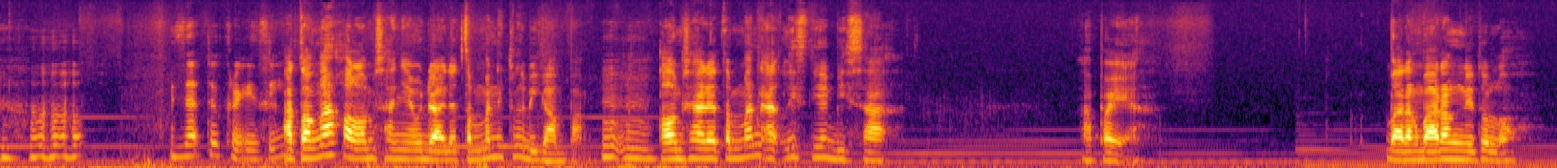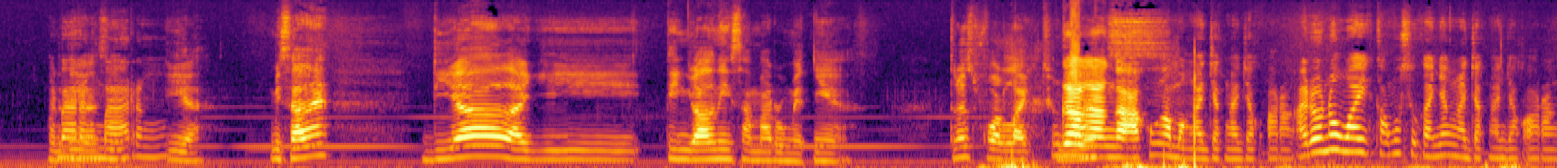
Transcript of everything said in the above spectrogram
Is that too crazy? Atau enggak kalau misalnya udah ada teman itu lebih gampang. Mm-mm. Kalau misalnya ada teman, at least dia bisa apa ya? Bareng-bareng gitu loh. Bareng-bareng. Iya. Misalnya dia lagi tinggal nih sama roommate-nya. Terus for like two Enggak, enggak. Aku nggak mau ngajak-ngajak orang. I don't know why kamu sukanya ngajak-ngajak orang.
